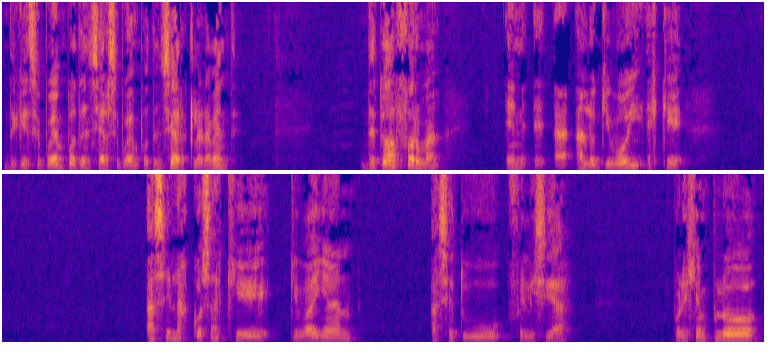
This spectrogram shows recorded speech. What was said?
De que se pueden potenciar, se pueden potenciar, claramente. De todas formas, en, eh, a, lo que voy es que hace las cosas que, que vayan hacia tu felicidad. Por ejemplo,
